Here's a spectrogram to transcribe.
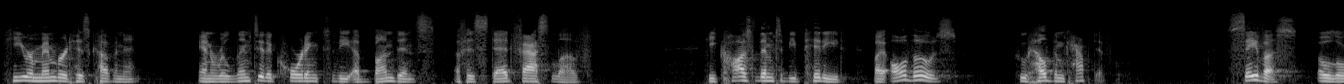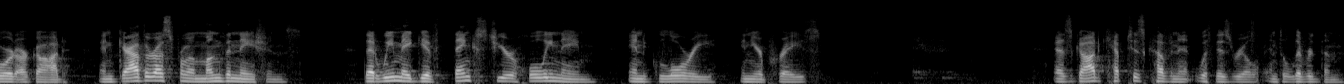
he remembered his covenant and relented according to the abundance of his steadfast love. He caused them to be pitied by all those who held them captive. Save us, O Lord our God, and gather us from among the nations that we may give thanks to your holy name and glory in your praise. As God kept his covenant with Israel and delivered them,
